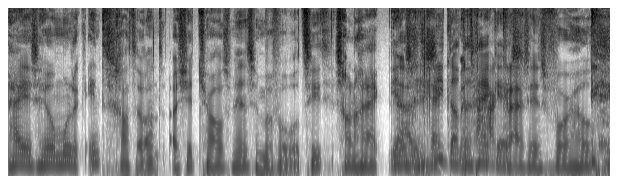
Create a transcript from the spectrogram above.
hij is heel moeilijk in te schatten. Want als je Charles Manson bijvoorbeeld ziet... Is gewoon een gek. Ja, je ziet dat met het gek is. in zijn voorhoofd.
